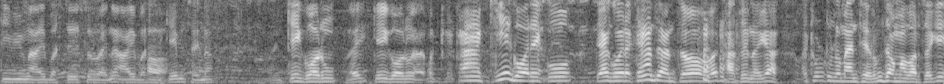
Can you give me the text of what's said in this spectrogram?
टिभीमा आइबस्थेँ यसो होइन। आइबस्थेँ केही पनि छैन। केही गरौँ है केही गरौँ। अब कहाँ के गरेको त्यहाँ गएर कहाँ जान्छ है थाहा छैन क्या? ठुल्ठुलो मान्छेहरू पनि जम्मा गर्छ कि?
